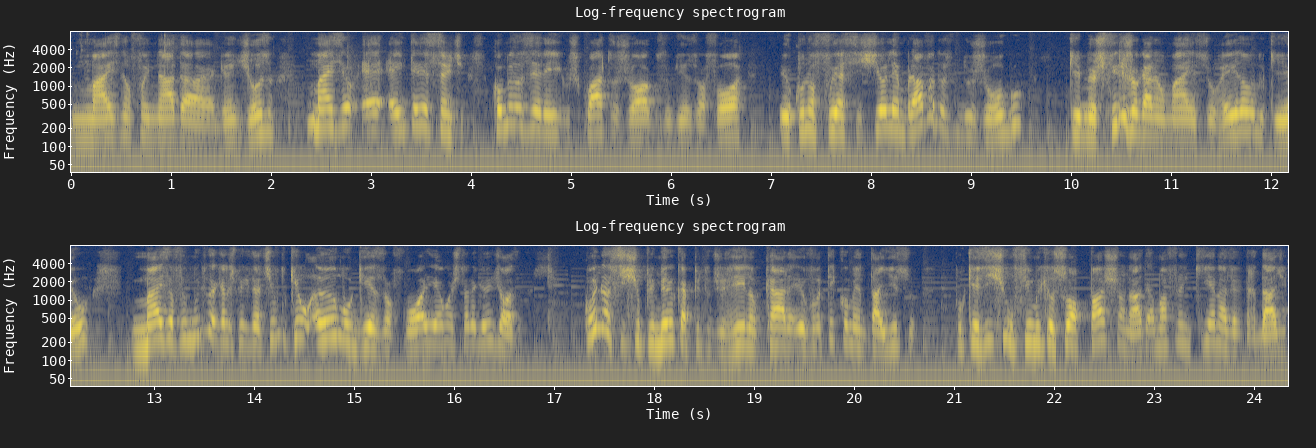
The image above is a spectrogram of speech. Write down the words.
mas não foi nada grandioso. Mas eu, é, é, interessante, como eu zerei os quatro jogos do Gears of War, eu quando eu fui assistir eu lembrava do, do jogo, que meus filhos jogaram mais o Halo do que eu, mas eu fui muito com aquela expectativa porque eu amo Gears of War e é uma história grandiosa. Quando eu assisti o primeiro capítulo de Halo, cara, eu vou ter que comentar isso, porque existe um filme que eu sou apaixonado, é uma franquia na verdade.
